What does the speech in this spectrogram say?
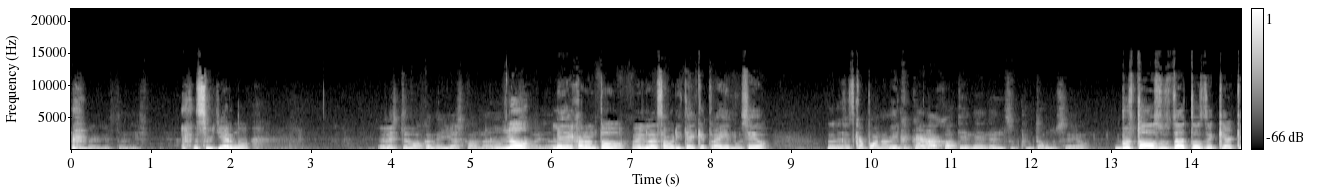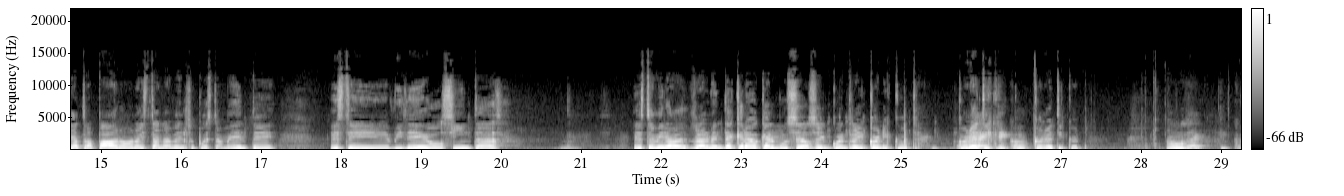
Su yerno. Él estuvo con ellos cuando. No, le dejaron todo. Él es ahorita el que trae el museo donde se escapó ¿Y Anabel. qué carajo tienen en su puto museo? Pues todos sus datos de que a qué atraparon, ahí está Anabel supuestamente, este, videos, cintas. Este, mira, realmente creo que el museo se encuentra en Connecticut. Connecticut. Connecticut. Connecticut. Oh, Connecticut.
